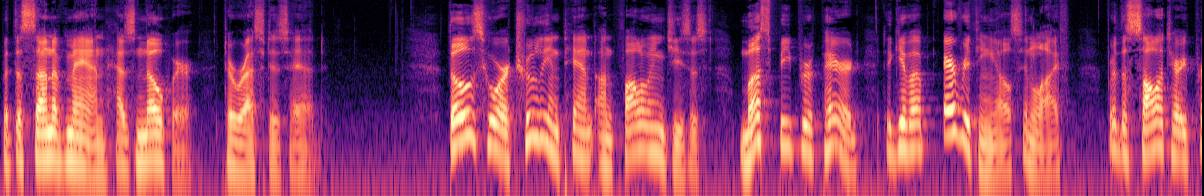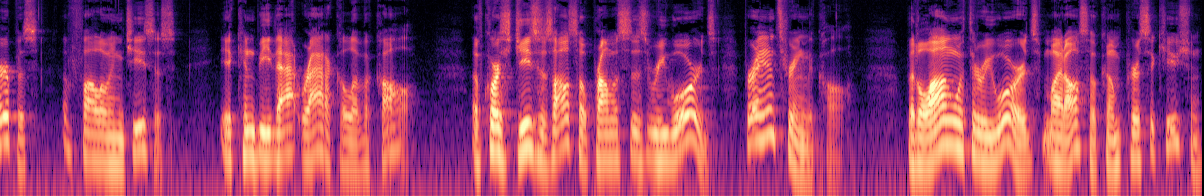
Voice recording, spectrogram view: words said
but the Son of Man has nowhere to rest his head. Those who are truly intent on following Jesus must be prepared to give up everything else in life for the solitary purpose of following Jesus. It can be that radical of a call. Of course, Jesus also promises rewards for answering the call. But along with the rewards might also come persecution.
